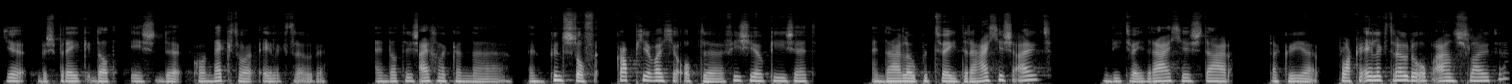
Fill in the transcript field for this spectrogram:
je bespreek, dat is de connector-elektrode. En dat is eigenlijk een, uh, een kunststof kapje wat je op de fysiokey zet. En daar lopen twee draadjes uit. En die twee draadjes, daar, daar kun je plak-elektroden op aansluiten.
